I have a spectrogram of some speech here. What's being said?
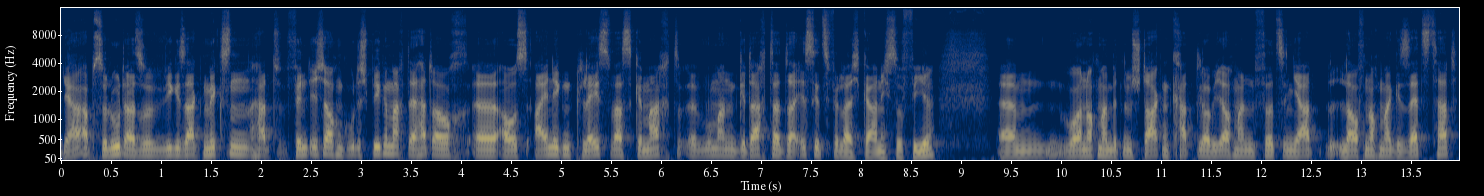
Ja, absolut. Also wie gesagt, Mixon hat, finde ich, auch ein gutes Spiel gemacht. Er hat auch äh, aus einigen Plays was gemacht, äh, wo man gedacht hat, da ist jetzt vielleicht gar nicht so viel. Ähm, wo er nochmal mit einem starken Cut, glaube ich, auch mal einen 14-Yard-Lauf nochmal gesetzt hat.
